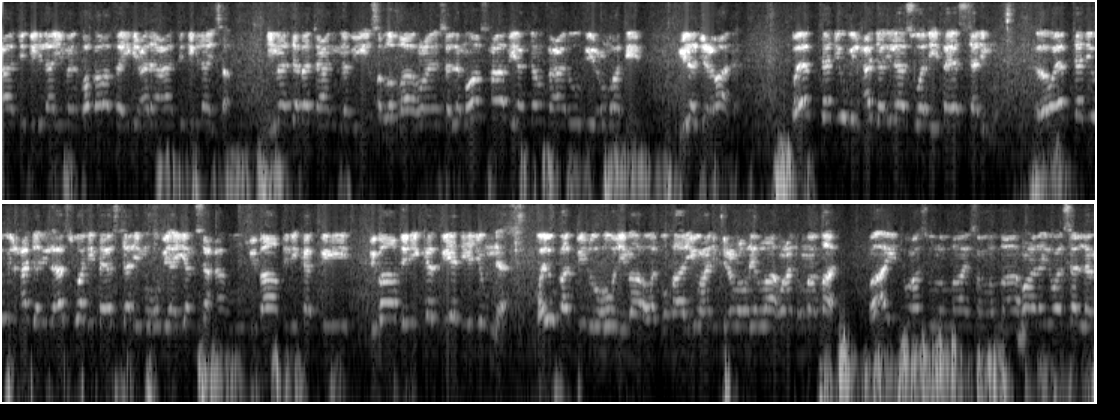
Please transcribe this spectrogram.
عاتقه الايمن وطرفيه على عاتقه الايسر لما ثبت عن النبي صلى الله عليه وسلم وأصحابه أنهم فعلوا في عمرتهم من الجعرانة. ويبتدئ بالحجر الأسود فيستلمه ويبتدئ بالحجر الأسود فيستلمه بأن يمسحه بباطن كفه بباطن كف يده اليمنى ويقبله لما روى البخاري عن ابن عمر رضي الله عنهما قال رأيت رسول الله صلى الله عليه وسلم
